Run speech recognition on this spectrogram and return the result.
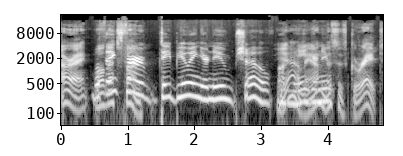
all right. Well, Well, thanks for debuting your new show on yeah, me. Man, new, this is great.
